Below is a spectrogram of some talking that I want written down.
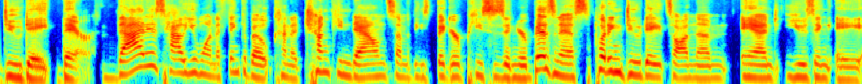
due date there. That is how you want to think about kind of chunking down some of these bigger pieces in your business, putting due dates on them, and using a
